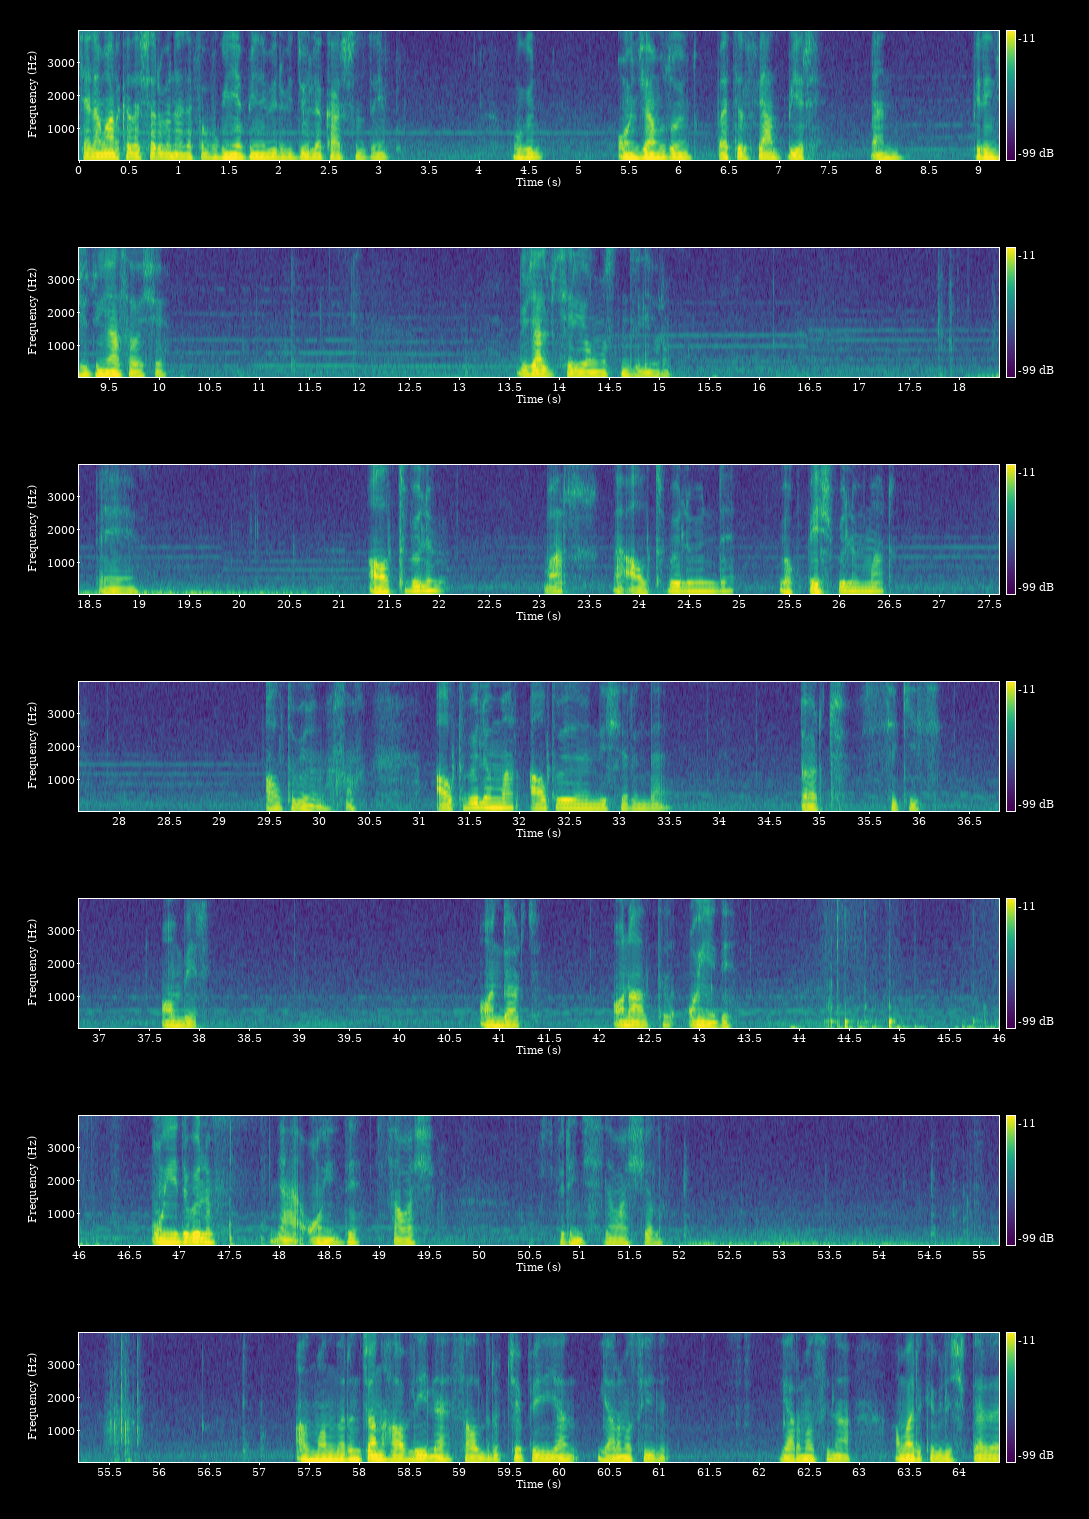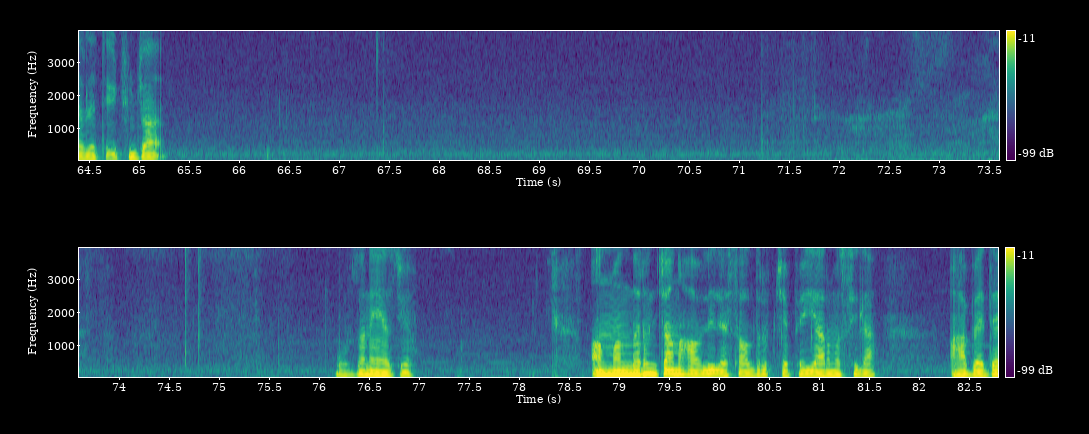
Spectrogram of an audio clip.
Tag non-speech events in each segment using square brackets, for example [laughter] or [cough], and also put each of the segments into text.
Selam arkadaşlar ben Alefe. Bugün yepyeni bir video ile karşınızdayım. Bugün oynayacağımız oyun Battlefield 1. Yani Birinci Dünya Savaşı. Güzel bir seri olmasını diliyorum. Ee, 6 bölüm var. Ve 6 bölümünde yok 5 bölüm var. 6 bölüm var. [laughs] 6 bölüm var. 6 bölümün dişlerinde 4, 8, 11, 14, 16, 17. 17 bölüm. Yani 17 savaş. Birincisiyle başlayalım. Almanların can havliyle saldırıp cepheyi yan, yarmasıyla yarmasıyla Amerika Birleşik Devletleri 3. Burada ne yazıyor? Almanların can havliyle saldırıp cepheyi yarmasıyla ABD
